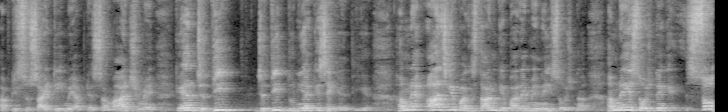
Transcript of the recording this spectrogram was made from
اپنی سوسائٹی میں، اپنے سماج میں، کہ یار جدید جدید دنیا کسے کہتی ہے؟ ہم نے آج کے پاکستان کے بارے میں نہیں سوچنا۔ ہم نے یہ سوچنا کہ سو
